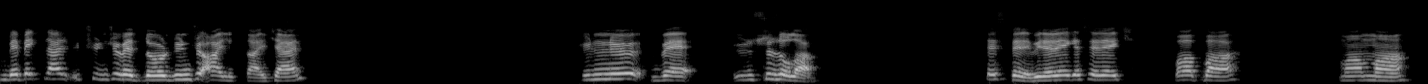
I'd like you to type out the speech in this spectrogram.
Bebekler 3. ve 4. aylıktayken ünlü ve ünsüz olan sesleri bir araya getirerek baba, mama,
